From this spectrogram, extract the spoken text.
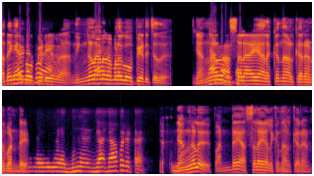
അതെങ്ങനെ കോപ്പി? അടിക്കുക നിങ്ങളാണ് നമ്മളെ കോപ്പി അടിച്ചത്. ഞങ്ങൾ. അസലായി അലക്കുന്ന ആൾക്കാരാണ് പണ്ടേ. ഞാൻ പറയട്ടെ? ഞങ്ങൾ പണ്ടേ അസലായി അലക്കുന്ന ആൾക്കാരാണ്.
